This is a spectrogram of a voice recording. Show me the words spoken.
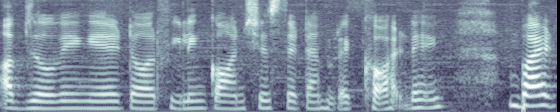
observing it or feeling conscious that i'm recording. But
